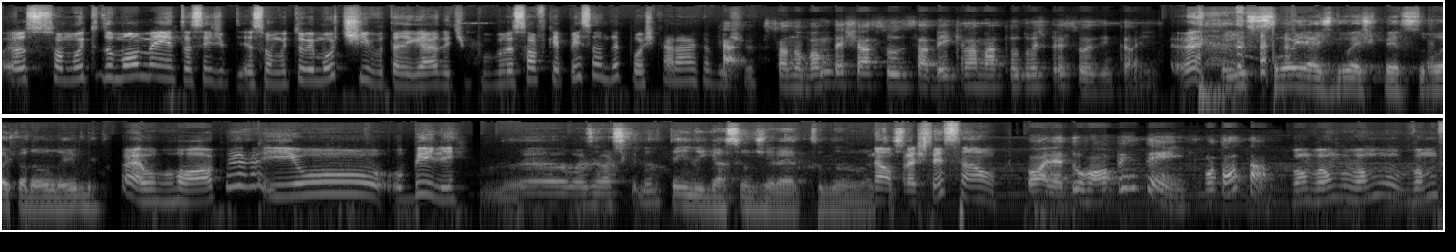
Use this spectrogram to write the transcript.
Eu sou muito do momento, assim, de- eu sou muito emotivo, tá ligado? Tipo, eu só fiquei pensando depois, caraca, bicho. Cara, só não vamos deixar a Suzy saber que ela matou duas pessoas, então, gente. Quem foi as duas pessoas que eu não lembro? É, o Hopper e o, o Billy. Não, mas eu acho que não tem ligação direta, não. Não, presta atenção. Olha, do Hopper tem, com total. Vamos, vamos, vamos, vamos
